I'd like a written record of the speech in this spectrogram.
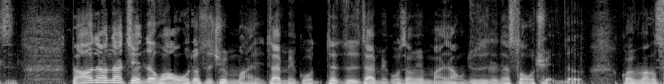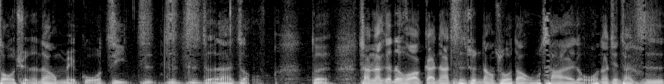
子。然后那那件的话，我就是去买，在美国，这就是在美国上面买那种，就是人家授权的，官方授权的那种美国自己自自制的那种。对，像那个的话，干它尺寸当初我到五叉 L，我那件才只是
